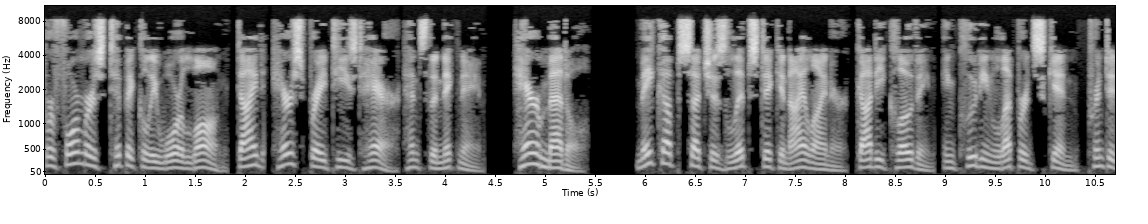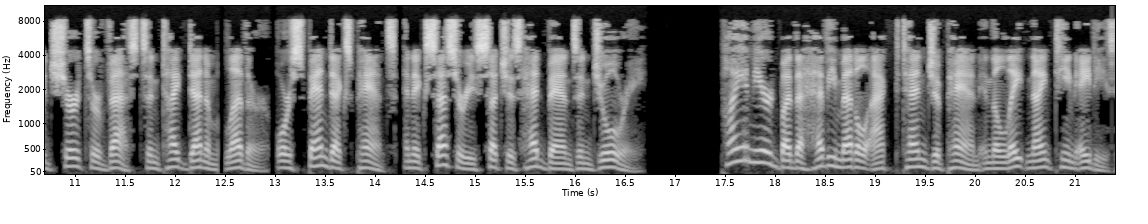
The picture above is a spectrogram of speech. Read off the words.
Performers typically wore long, dyed, hairspray-teased hair hence the nickname, hair metal. Makeup such as lipstick and eyeliner, gaudy clothing, including leopard skin printed shirts or vests and tight denim, leather, or spandex pants, and accessories such as headbands and jewelry. Pioneered by the heavy metal act Ten Japan in the late 1980s,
